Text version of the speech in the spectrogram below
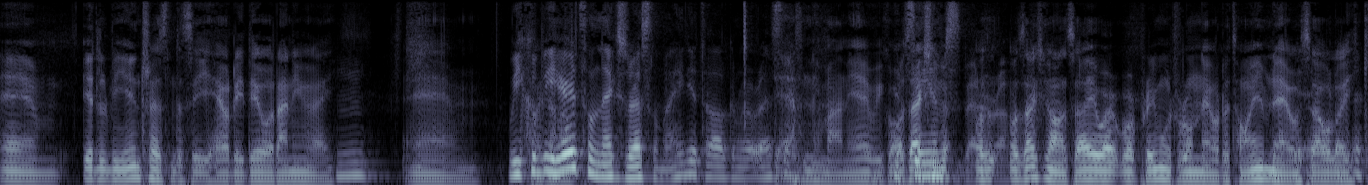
yeah. Um, it'll be interesting to see how they do it anyway. Mm. Um, We could I be here know. till next WrestleMania talking about wrestling. Definitely, man. Yeah, we go. I was actually, I was, I was actually going to say we're, we're pretty much running out of time now. So like,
